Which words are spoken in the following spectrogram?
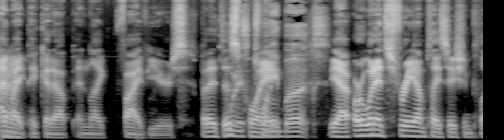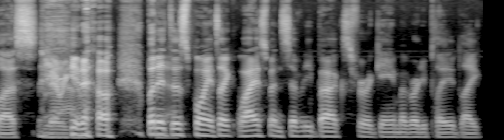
I Right. might pick it up in like five years. But at when this it's point, twenty bucks. Yeah, or when it's free on PlayStation Plus. There we you know. But at this point, it's like, why spend seventy bucks for a game I've already played like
